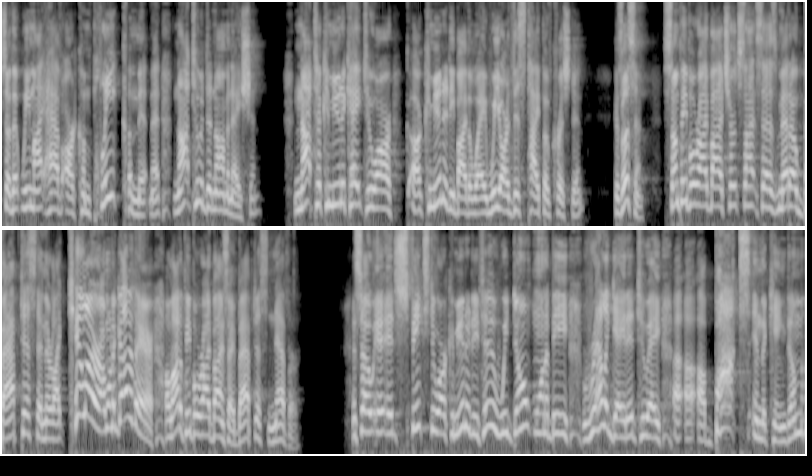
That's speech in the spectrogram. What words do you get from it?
so that we might have our complete commitment, not to a denomination not to communicate to our, our community, by the way, we are this type of Christian. Because listen, some people ride by a church sign that says Meadow Baptist and they're like, killer, I want to go there. A lot of people ride by and say, Baptist, never. And so it, it speaks to our community too. We don't want to be relegated to a, a, a box in the kingdom.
